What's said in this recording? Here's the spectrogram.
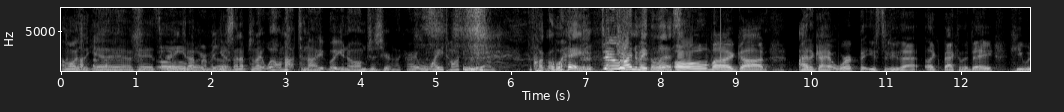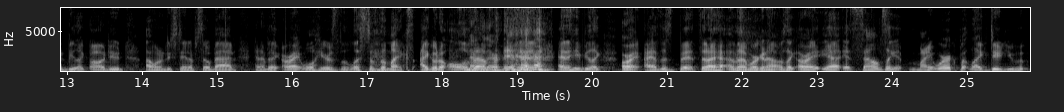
I'm always like, yeah, yeah, okay, it's great. Oh Get up. I'm like, you sign up tonight? Well, not tonight, but you know, I'm just here. I'm like, all right, well, why are you talking to me then? the fuck away. I'm trying to make the list. Oh my god. I had a guy at work that used to do that. Like back in the day, he would be like, "Oh, dude, I want to do stand up so bad," and I'd be like, "All right, well, here's the list of the mics. I go to all of Never them." there. and, then, and then he'd be like, "All right, I have this bit that I ha- that I'm working out." I was like, "All right, yeah, it sounds like it might work, but like, dude, you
